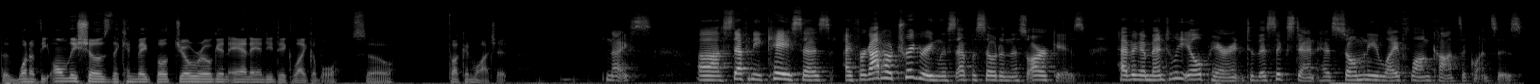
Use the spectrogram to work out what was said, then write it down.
the one of the only shows that can make both Joe Rogan and Andy Dick likable so fucking watch it Nice. Uh, Stephanie K says, I forgot how triggering this episode and this arc is. Having a mentally ill parent to this extent has so many lifelong consequences.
